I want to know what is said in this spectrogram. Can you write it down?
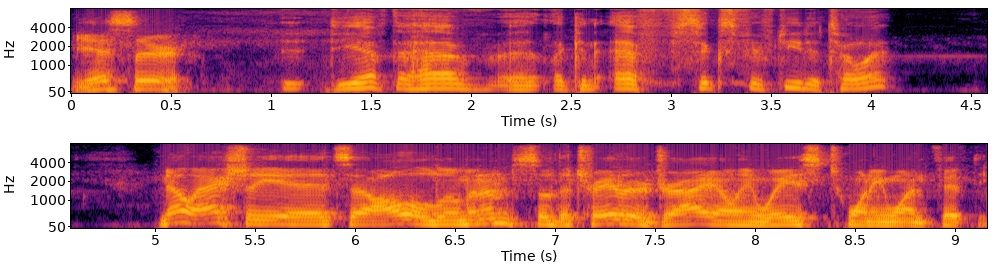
Yes, sir. Do you have to have uh, like an F six fifty to tow it? No, actually, it's all aluminum, so the trailer dry only weighs twenty one fifty.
